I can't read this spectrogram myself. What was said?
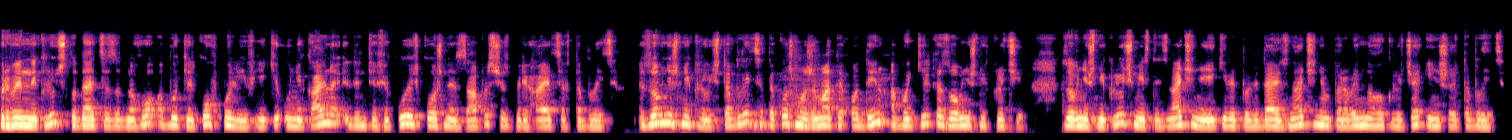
Первинний ключ складається з одного або кількох полів, які унікально ідентифікують кожний запис, що зберігається в таблиці. Зовнішній ключ. Таблиця також може мати один або кілька зовнішніх ключів. Зовнішній ключ містить значення, які відповідають значенням первинного ключа іншої таблиці.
